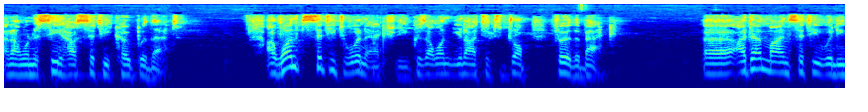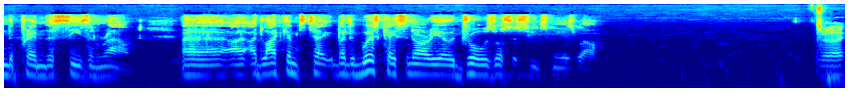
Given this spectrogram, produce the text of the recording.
and I want to see how City cope with that. I want City to win actually because I want United to drop further back. Uh, I don't mind City winning the Prem this season round. Uh, I, I'd like them to take, but the worst case scenario, draws also suits me as well. All right,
